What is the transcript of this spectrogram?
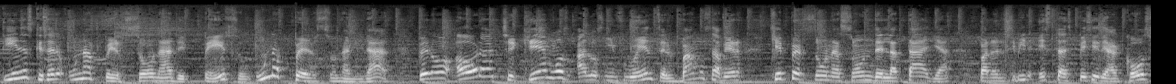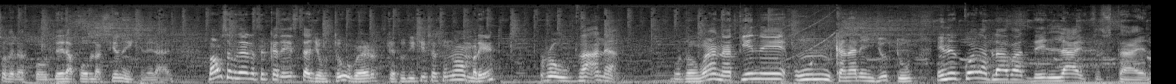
tienes que ser una persona de peso, una personalidad. Pero ahora chequemos a los influencers, vamos a ver qué personas son de la talla para recibir esta especie de acoso de la, de la población en general. Vamos a hablar acerca de esta youtuber, que tú dijiste su nombre. Rovana. Rovana tiene un canal en YouTube en el cual hablaba de lifestyle.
